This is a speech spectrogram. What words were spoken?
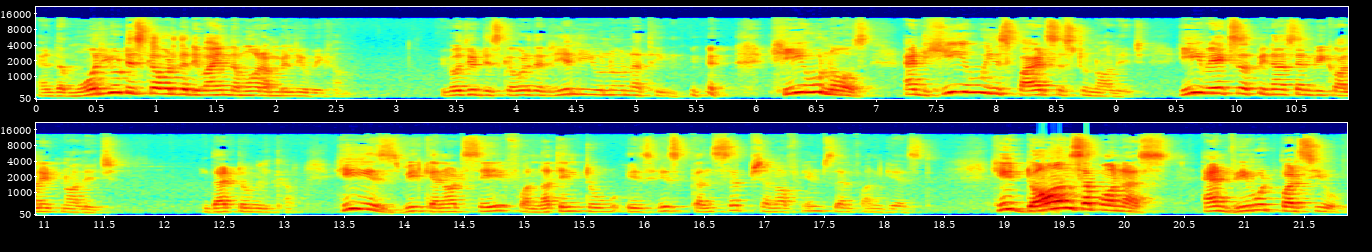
And the more you discover the divine, the more humble you become. Because you discover that really you know nothing. he who knows and he who inspires us to knowledge. He wakes up in us and we call it knowledge that too will come. He is, we cannot say, for nothing too is his conception of himself unguessed. He dawns upon us and we would pursue.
